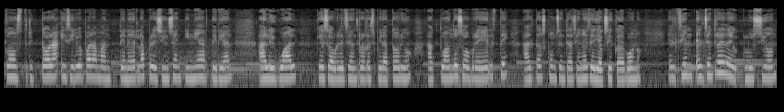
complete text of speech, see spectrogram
constrictora y sirve para mantener la presión sanguínea arterial al igual que que sobre el centro respiratorio, actuando sobre este altas concentraciones de dióxido de carbono. El, el, centro de deglución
